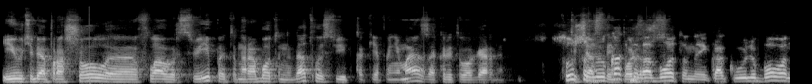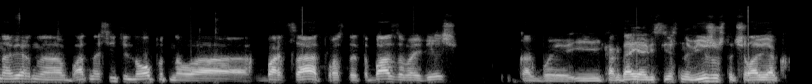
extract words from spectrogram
и у тебя прошел э, Flower Sweep, это наработанный, да, твой свип, как я понимаю, закрытого гарда? Слушай, ну как наработанный, как у любого, наверное, относительно опытного борца, просто это базовая вещь, как бы, и когда я, естественно, вижу, что человек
